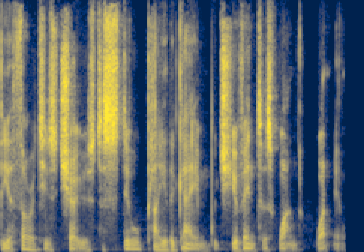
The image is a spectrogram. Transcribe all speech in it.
the authorities chose to still play the game, which Juventus won 1 0.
